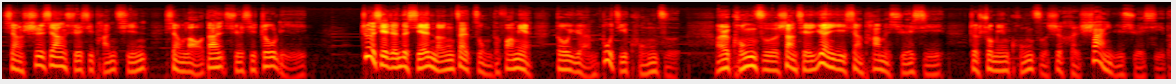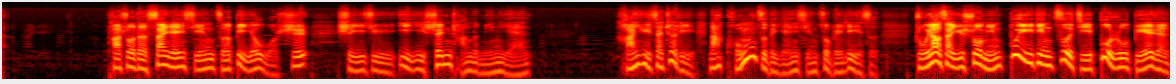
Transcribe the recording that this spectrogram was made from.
向师襄学习弹琴，向老聃学习周礼。这些人的贤能在总的方面都远不及孔子，而孔子尚且愿意向他们学习，这说明孔子是很善于学习的。他说的“三人行，则必有我师”是一句意义深长的名言。韩愈在这里拿孔子的言行作为例子，主要在于说明不一定自己不如别人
